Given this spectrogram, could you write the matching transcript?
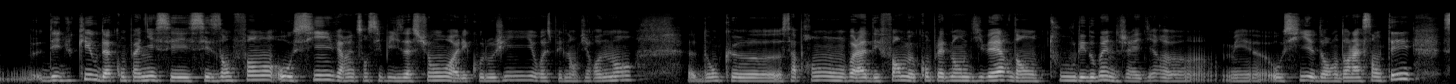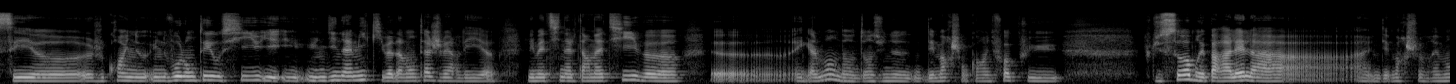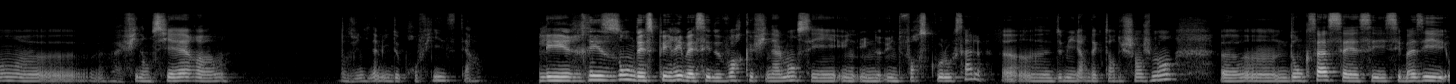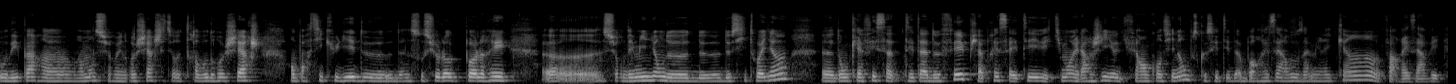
ou d'accompagner ces, enfants aussi vers une sensibilisation à l'écologie, au respect de l'environnement. Euh, donc euh, ça prend voilà, des formes complètement diverses dans tous les domaines, j'allais dire, euh, mais aussi dans, la santé. C'est, je crois, une, volonté aussi, une dynamique qui va davantage vers les, médecines alternatives également, dans, une démarche encore une fois plus plus sobre et parallèle à, une démarche vraiment euh, financière, euh, dans une dynamique de profit, etc. Les raisons d'espérer, ben, c'est de voir que finalement c'est une, force colossale, euh, 2 milliards d'acteurs du changement. Euh, donc ça, c'est basé au départ euh, vraiment sur une recherche et sur des travaux de recherche, en particulier d'un sociologue Paul Ray, euh, sur des millions de, de, citoyens, donc qui a fait cet état de fait, puis après ça a été effectivement élargi aux différents continents, parce que c'était d'abord réservé aux Américains, enfin réservé,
